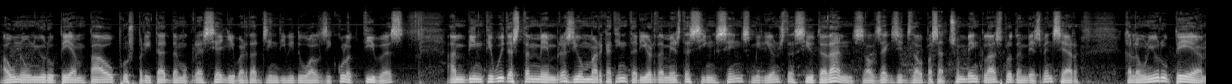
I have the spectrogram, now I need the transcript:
a una Unió Europea en pau, prosperitat, democràcia, llibertats individuals i col·lectives, amb 28 estats membres i un mercat interior de més de 500 milions de ciutadans. Els èxits del passat són ben clars, però també és ben cert que la Unió Europea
